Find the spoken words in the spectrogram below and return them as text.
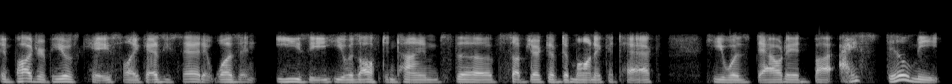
in Padre Pio's case, like as you said, it wasn't easy. He was oftentimes the subject of demonic attack. He was doubted but I still meet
